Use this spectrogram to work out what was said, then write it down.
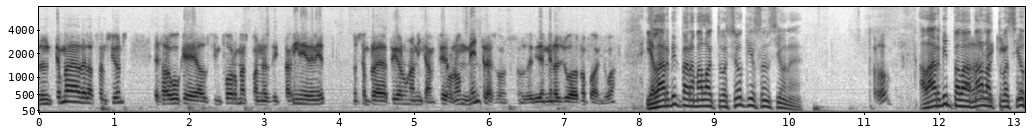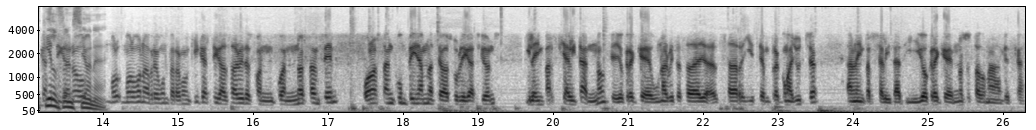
el tema de les sancions és algo que els informes, quan es dictamina i de més, doncs sempre triguen una mica en fer-ho, no? Mentre, doncs, doncs, evidentment, els jugadors no poden jugar. I l'àrbit per la mala actuació, qui el sanciona? Perdó? A l'àrbit per la Ah, mala qui- actuació, qui el sanciona? No? Molt, molt bona pregunta, Ramon. Qui castiga els àrbitres quan, quan no estan fent o no estan complint amb les seves obligacions i la imparcialitat, no? Que jo crec que un àrbitre s'ha de, de regir sempre com a jutge en la imparcialitat i jo crec que no s'està donant en aquest cas.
